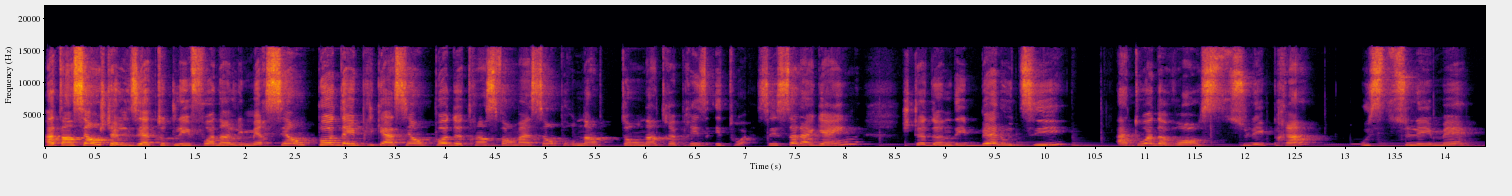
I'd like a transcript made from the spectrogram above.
Attention, je te le dis à toutes les fois dans l'immersion, pas d'implication, pas de transformation pour ton entreprise et toi. C'est ça la game. Je te donne des bels outils. À toi de voir si tu les prends ou si tu les mets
